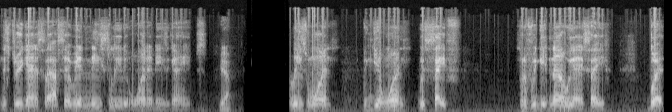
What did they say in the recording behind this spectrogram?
this three games, I said we at least lead at one of these games. Yeah. At least one. We can get one. We're safe. But if we get none, we ain't safe. But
